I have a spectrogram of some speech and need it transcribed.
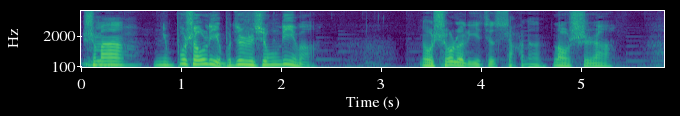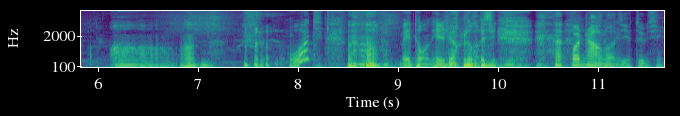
是吗？你不收礼不就是兄弟吗？那我收了礼就是啥呢？老师啊，啊啊 what？没懂你这个逻辑，官场逻辑，对不起。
